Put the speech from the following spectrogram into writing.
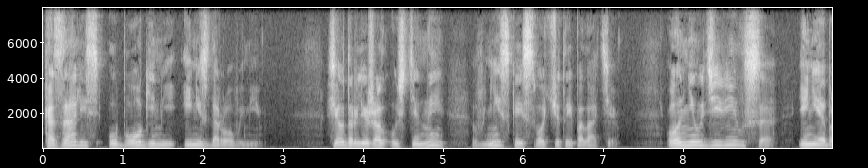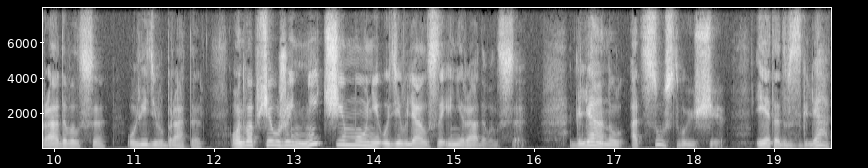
казались убогими и нездоровыми. Федор лежал у стены в низкой сводчатой палате. Он не удивился и не обрадовался, увидев брата. Он вообще уже ничему не удивлялся и не радовался. Глянул отсутствующе, и этот взгляд,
